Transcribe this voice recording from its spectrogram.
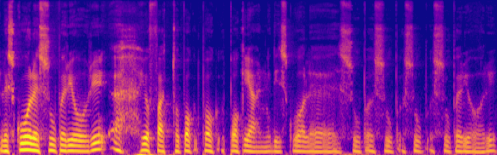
le scuole superiori, eh, io ho fatto po- po- pochi anni di scuole super, super, super, superiori,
